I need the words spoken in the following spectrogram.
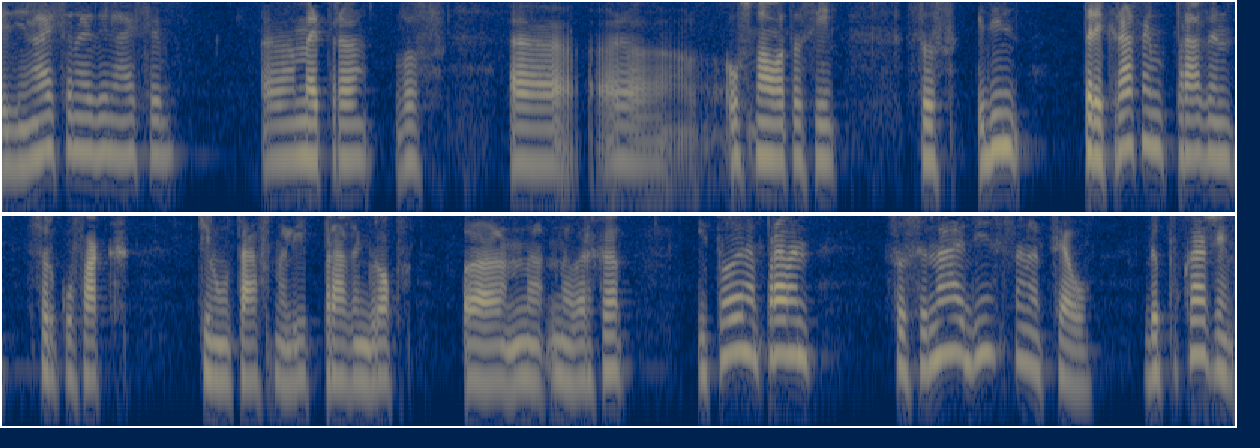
11 на 11 а, метра в а, а, основата си, с един прекрасен празен саркофаг, кинотав, нали, празен гроб а, на, на върха. И той е направен с една единствена цел да покаже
